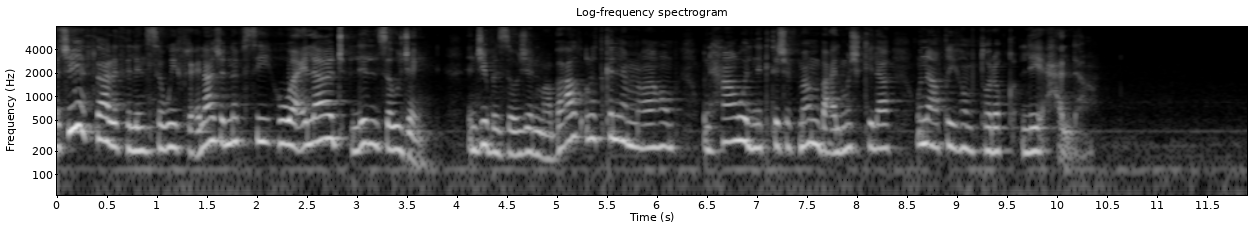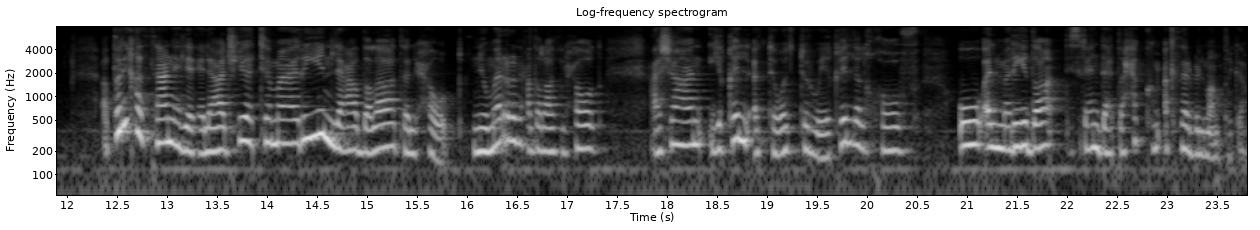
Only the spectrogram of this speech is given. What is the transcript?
الشيء الثالث اللي نسويه في العلاج النفسي هو علاج للزوجين. نجيب الزوجين مع بعض ونتكلم معاهم ونحاول نكتشف منبع المشكلة ونعطيهم طرق لحلها. الطريقة الثانية للعلاج هي تمارين لعضلات الحوض. نمرن عضلات الحوض عشان يقل التوتر ويقل الخوف والمريضة تصير عندها تحكم أكثر بالمنطقة.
